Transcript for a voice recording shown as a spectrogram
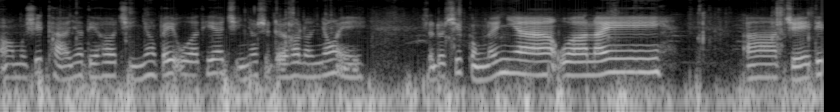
ờ một chút thả cho thì họ chỉ nhau bé ua thì chỉ nhau sẽ đỡ họ là nhau ấy. Sẽ đỡ chỉ cùng lấy nhà, ua lấy à chế đi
